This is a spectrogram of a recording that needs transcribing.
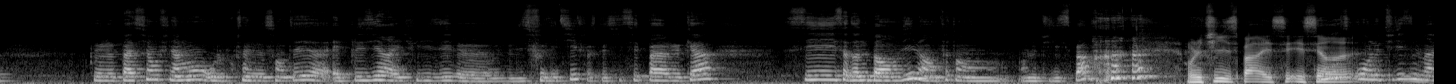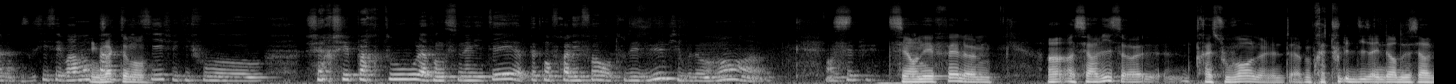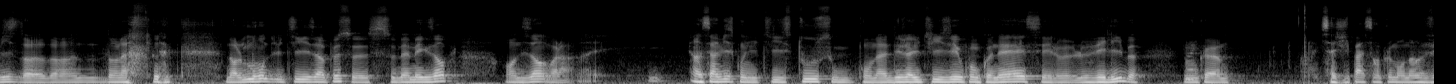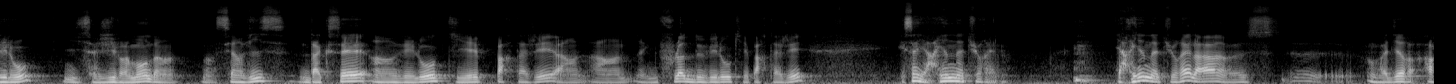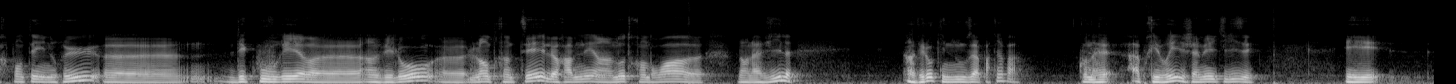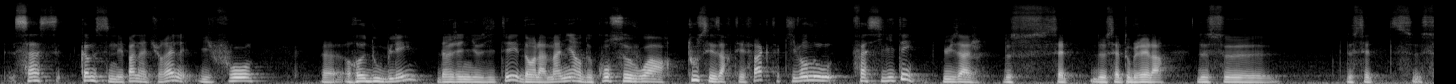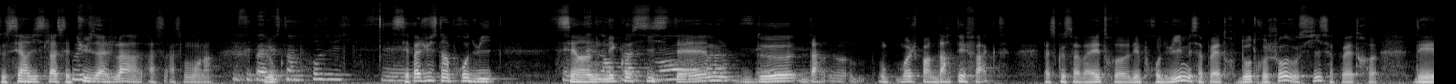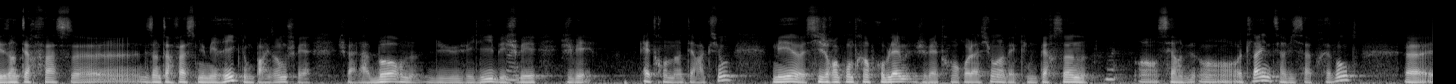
que le patient finalement ou le professionnel de santé ait plaisir à utiliser le, dispositif, parce que si ce n'est pas le cas, si ça donne pas envie, ben, en fait on ne l'utilise pas. on l'utilise pas et c'est un... Ou on l'utilise mal. Si c'est vraiment Exactement. pas intuitif et qu'il faut chercher partout la fonctionnalité, peut-être qu'on fera l'effort au tout début, puis au bout d'un moment, euh, on ne le fait plus. C'est en effet le, un, service, euh, très souvent, à peu près tous les designers de services dans, dans, la, dans le monde utilisent un peu ce, même exemple en disant, voilà, un service qu'on utilise tous ou qu'on a déjà utilisé ou qu'on connaît, c'est le, le, Vélib. Donc, euh, il ne s'agit pas simplement d'un vélo, il s'agit vraiment d'un un service d'accès à un vélo qui est partagé, à, une flotte de vélos qui est partagée. Et ça, il n'y a rien de naturel. N'y a rien de naturel à, euh, on va dire, arpenter une rue, euh, découvrir euh, un vélo, l'emprunter, le ramener à un autre endroit dans la ville. Un vélo qui ne nous appartient pas, qu'on n'a a priori jamais utilisé. Et ça, comme ce n'est pas naturel, il faut euh, redoubler d'ingéniosité dans la manière de concevoir tous ces artefacts qui vont nous faciliter l'usage de cet objet-là, de ce, de cette, ce, service-là, cet usage-là à, ce moment-là. C'est pas juste un produit. C'est pas juste un produit. C'est un écosystème de. Moi, je parle d'artefacts parce que ça va être euh, des produits, mais ça peut être d'autres choses aussi. Ça peut être euh, des interfaces, euh, des interfaces numériques. Donc, par exemple, je vais, je vais à la borne du Vélib et je, vais, je vais être en interaction. Mais si je rencontre un problème, je vais être en relation avec une personne en, en, hotline, service après-vente.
